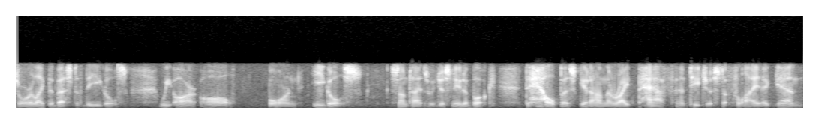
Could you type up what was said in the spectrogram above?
soar like the best of the eagles. We are all born eagles. Sometimes we just need a book to help us get on the right path and teach us to fly again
